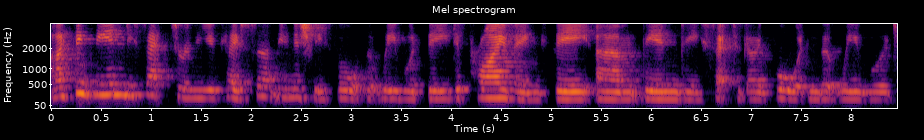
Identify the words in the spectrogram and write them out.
And I think the indie sector in the UK certainly initially thought that we would be depriving the um, the indie sector going forward, and that we would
